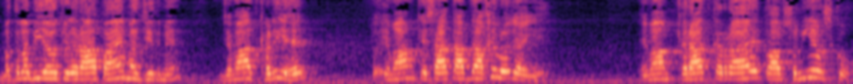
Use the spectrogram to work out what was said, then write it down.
مطلب یہ ہو کہ اگر آپ آئیں مسجد میں، جماعت کھڑی ہے، تو امام کے ساتھ آپ داخل ہو جائیے۔ امام کرات کر رہا ہے تو آپ سنیے اس کو۔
